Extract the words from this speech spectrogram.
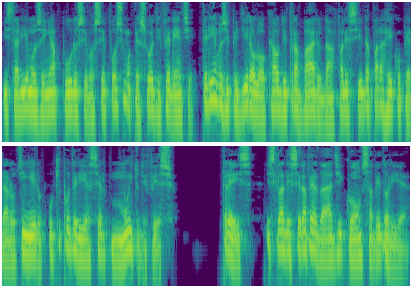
Estaríamos em apuro se você fosse uma pessoa diferente. Teríamos de pedir ao local de trabalho da falecida para recuperar o dinheiro, o que poderia ser muito difícil. 3. Esclarecer a verdade com sabedoria.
